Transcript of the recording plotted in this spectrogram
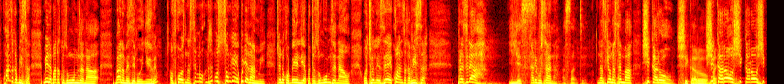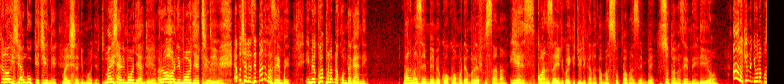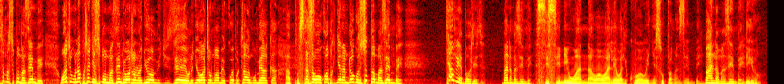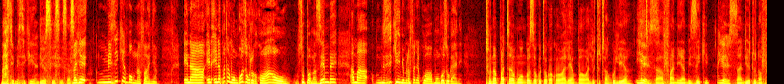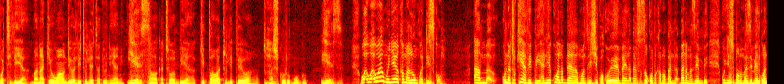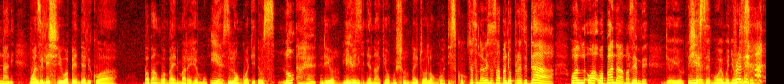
Kwanza kabisa mimi napata kuzungumza na bana Mazembe wenyewe. Of course nasema nasema usongee kuja nami tuende kwa bendi hapa tuzungumze nao watuelezee kwanza kabisa. Presida, Yes. karibu sana. Asante. Nasikia unasema shika roho. Shika roho. Shika roho, shika roho, shika roho isianguke chini. maisha ni moja tu. Maisha ni moja, Ndiyo. roho ni moja tu. Ndio. Hebu tueleze bana Mazembe imekuwepo labda kwa muda gani? Bana Mazembe imekuwa kwa muda mrefu sana. Yes. Kwanza ilikuwa ikijulikana kama Super Mazembe. Super Mazembe. Ndio. Lakini unajua unaposema supu Mazembe, watu unapotaja supu Mazembe watu wanajua wamejizee, unajua watu ambao wamekuwepo tangu miaka. Hapo Sasa sasa. wewe uko hapa kijana mdogo supu Mazembe. Tell me about it. Bana Mazembe. Sisi ni wana wa wale walikuwa wenye supa Mazembe. Bana Mazembe. Ndio. Basi umesikia. Ndio sisi sasa. Na je, miziki ambayo mnafanya ina, ina, inapata mwongozo kutoka kwa hao supa Mazembe ama mziki yenye mnafanya kwa mwongozo gani? Tunapata mwongozo kutoka kwa wale ambao walitutangulia Yes. katika fani ya miziki Yes. na ndio tunafuatilia, maanake wao ndio walituleta duniani Yes. na wakatuambia kipawa tulipewa, tunashukuru Mungu. Yes. Wewe mwenyewe kama Longwa Disco um, unatokea vipi? Aliyekuwa labda mwanzilishi kwako wewe ambaye labda sasa uko hapa kama bana, bana Mazembe kwenye Super Mazembe alikuwa ni nani? Mwanzilishi wa bendi alikuwa babangu ambaye ni marehemu Yes. Longwa Didos. Long, uh, -huh. Ndio, mimi Yes. ni kijana wake wa mwisho, naitwa Longwa Disco. sasa nawe wewe sasa hapa ndio presida wa, wa, wa bana Mazembe. Ndio hiyo kisha Yes. sema wewe mwenyewe unasema.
